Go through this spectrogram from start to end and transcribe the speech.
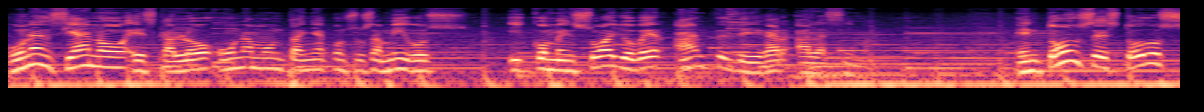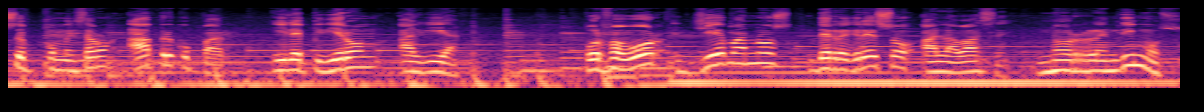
un anciano escaló una montaña con sus amigos y comenzó a llover antes de llegar a la cima. Entonces todos se comenzaron a preocupar y le pidieron al guía, por favor llévanos de regreso a la base, nos rendimos.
